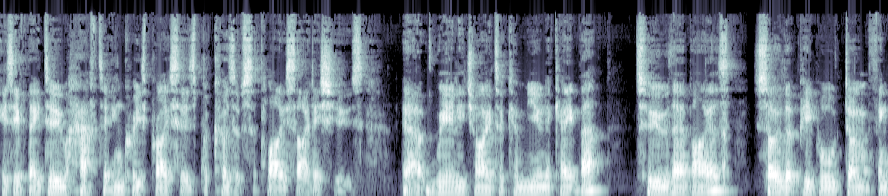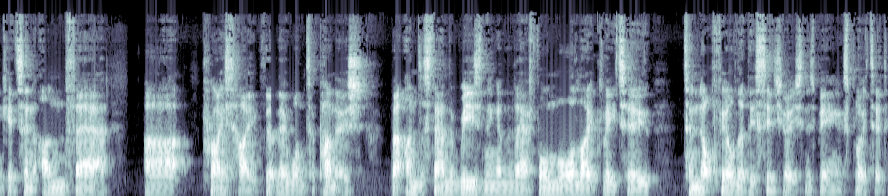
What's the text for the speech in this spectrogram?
is if they do have to increase prices because of supply side issues, uh, really try to communicate that to their buyers so that people don't think it's an unfair uh, price hike that they want to punish, but understand the reasoning and therefore more likely to to not feel that this situation is being exploited.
